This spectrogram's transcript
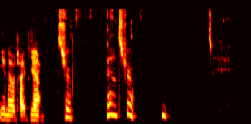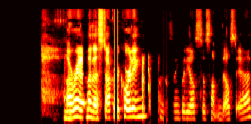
you know type Yeah. thing It's true. Yeah, it's true. Hmm. Hmm. All right, I'm going to stop recording. Does anybody else has something else to add? All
